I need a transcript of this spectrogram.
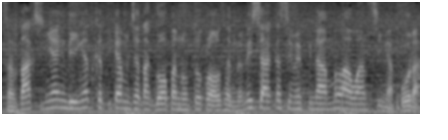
Serta aksinya yang diingat ketika mencetak gol penutup kelolosan Indonesia ke semifinal melawan Singapura.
